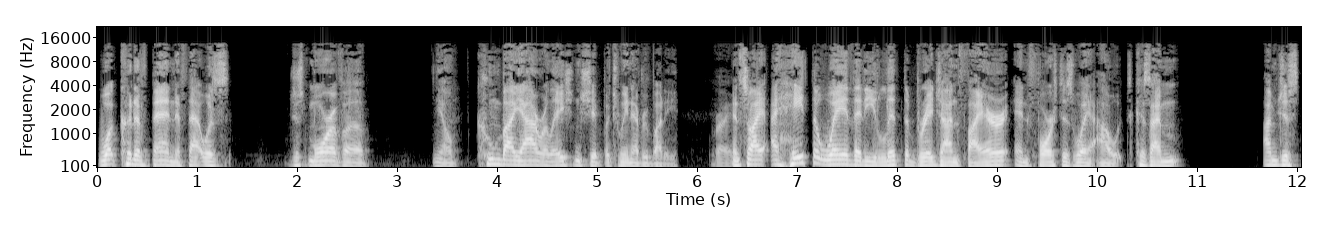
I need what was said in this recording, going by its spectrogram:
what could have been if that was just more of a, you know, kumbaya relationship between everybody. Right. And so I, I hate the way that he lit the bridge on fire and forced his way out because I'm, I'm just,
